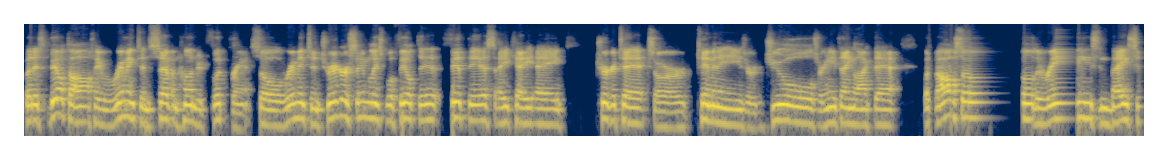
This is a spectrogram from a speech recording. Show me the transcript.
but it's built off a Remington 700 footprint. So Remington trigger assemblies will fit, fit this, aka Trigger Techs or Timneys or Jewells or anything like that. But also the rings and bases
